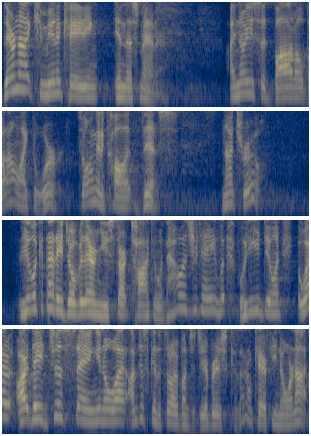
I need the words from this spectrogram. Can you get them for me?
they're not communicating in this manner. I know you said bottle, but I don't like the word. So I'm going to call it this. Not true. You look at that age over there and you start talking with, How was your day? What, are you doing? What, are they just saying, You know what? I'm just going to throw out a bunch of gibberish because I don't care if you know or not.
